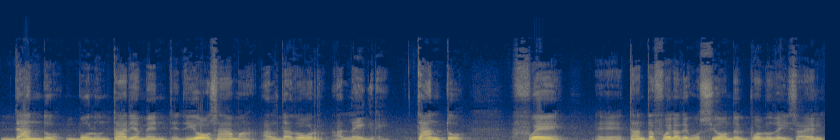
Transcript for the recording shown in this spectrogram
dando voluntariamente, Dios ama al dador alegre. Tanto fue, eh, tanta fue la devoción del pueblo de Israel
